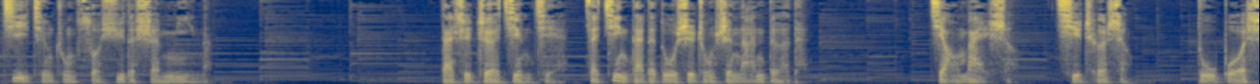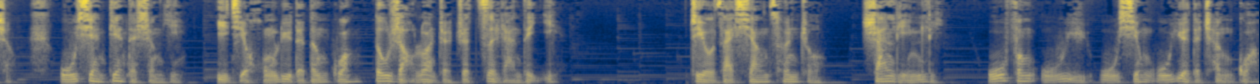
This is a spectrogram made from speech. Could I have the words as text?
寂静中所需的神秘呢？但是这境界在近代的都市中是难得的。叫卖声、汽车声、赌博声、无线电的声音，以及红绿的灯光，都扰乱着这自然的夜。只有在乡村中、山林里，无风无雨、无星无月的晨光，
